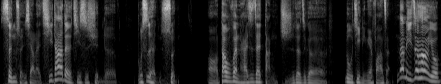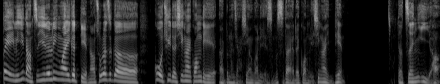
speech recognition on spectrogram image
生存下来，其他的其实选的不是很顺。哦，大部分还是在党职的这个路径里面发展。那李正浩有被民进党质疑的另外一个点呢，除了这个过去的性爱光碟，哎，不能讲性爱光碟，什么时代还在光碟？性爱影片的争议哈。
